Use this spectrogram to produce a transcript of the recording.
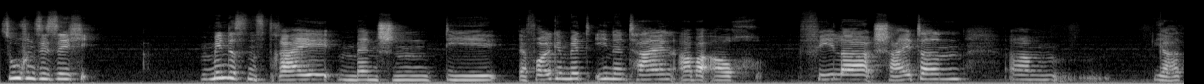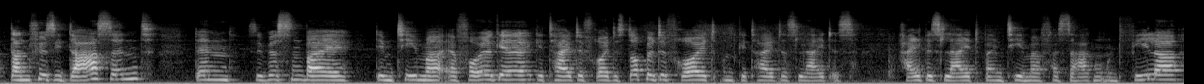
Suchen Sie sich mindestens drei Menschen, die Erfolge mit Ihnen teilen, aber auch Fehler, Scheitern, ähm, ja, dann für Sie da sind. Denn Sie wissen, bei dem Thema Erfolge, geteilte Freude ist doppelte Freude und geteiltes Leid ist halbes Leid beim Thema Versagen und Fehler.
